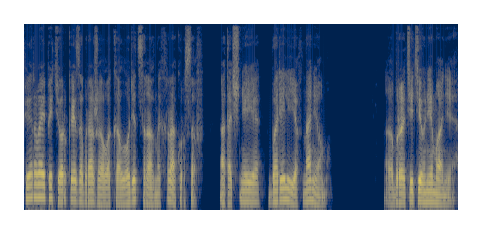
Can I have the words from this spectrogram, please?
Первая пятерка изображала колодец разных ракурсов, а точнее барельеф на нем. «Обратите внимание»,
